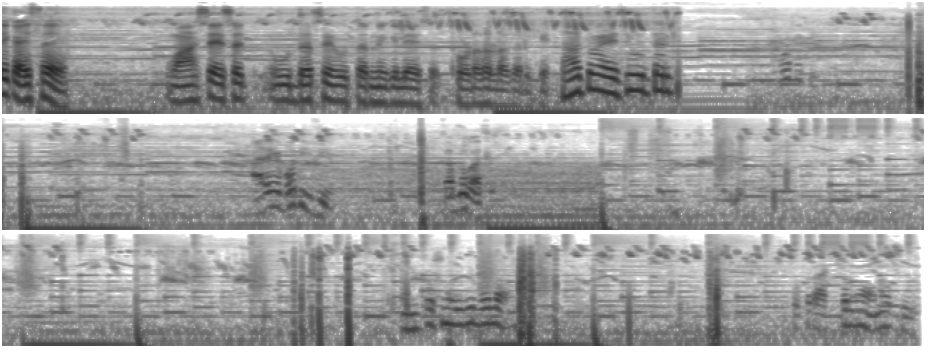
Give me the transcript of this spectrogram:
देख ऐसा है। वहाँ से ऐसा उधर से उतरने के लिए ऐसा थोड़ा थोड़ा करके। हाँ तो ऐसे उतर के अरे बहुत इजी है। सब लोग आ सकते संतोष ने भी बोला। तो फिर एक्चुअल में होना चाहिए।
